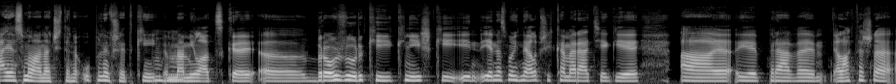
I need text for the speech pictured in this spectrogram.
A ja som mala načítané úplne všetky mm-hmm. mamilacké uh, brožúrky, knižky. Jedna z mojich najlepších kamarátiek je, uh, je práve laktačná uh,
